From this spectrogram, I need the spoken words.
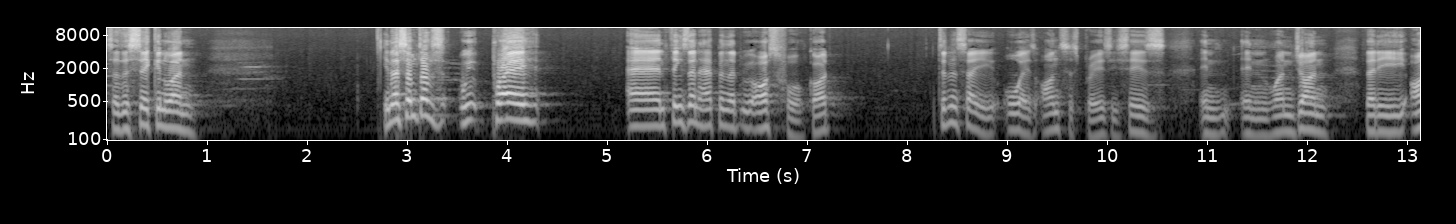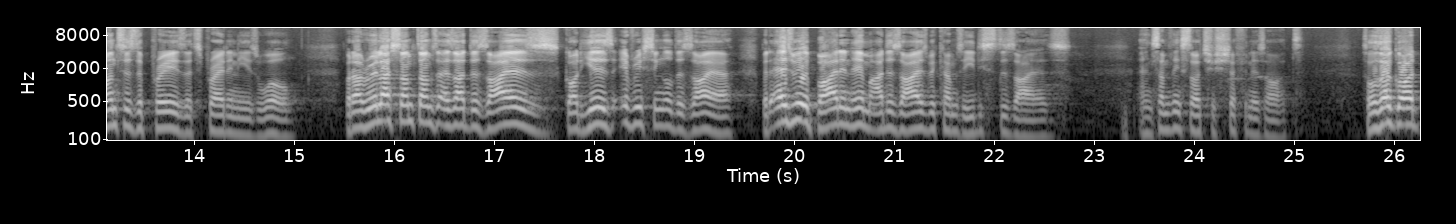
So the second one, you know, sometimes we pray and things don't happen that we ask for. God didn't say He always answers prayers. He says in, in 1 John that He answers the prayers that's prayed in His will. But I realize sometimes as our desires, God hears every single desire. But as we abide in Him, our desires becomes His desires. And something starts to shift in His heart. So although God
